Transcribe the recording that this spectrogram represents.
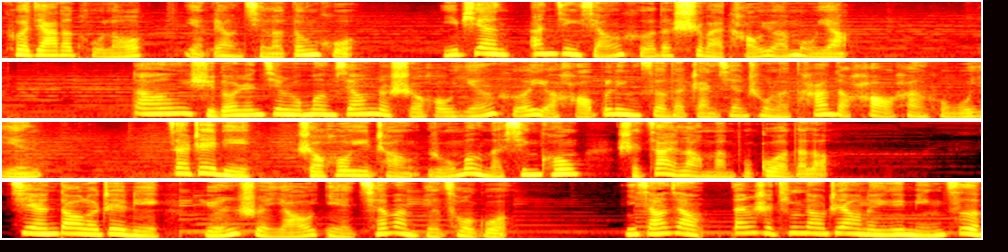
客家的土楼也亮起了灯火，一片安静祥和的世外桃源模样。当许多人进入梦乡的时候，银河也毫不吝啬地展现出了它的浩瀚和无垠。在这里守候一场如梦的星空，是再浪漫不过的了。既然到了这里，云水谣也千万别错过。你想想，单是听到这样的一个名字，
